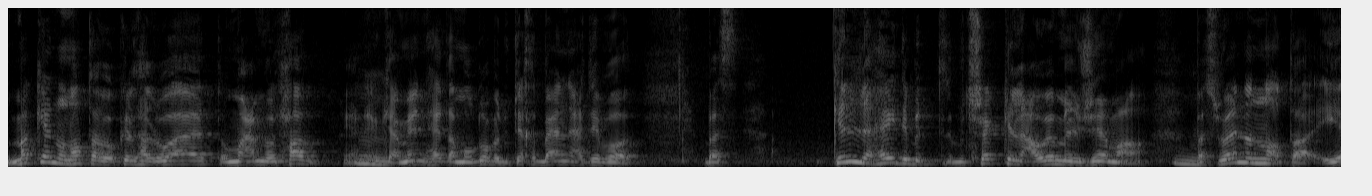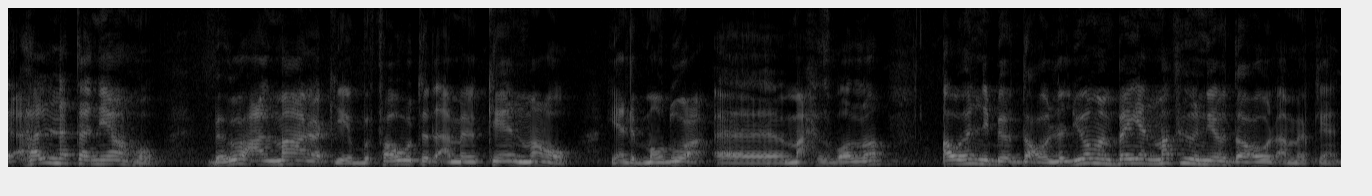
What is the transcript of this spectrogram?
ما كانوا نطروا كل هالوقت وما عملوا الحرب. يعني م. كمان هذا موضوع بده ياخذ بعين الاعتبار. بس كل هيدي بتشكل عوامل الجامعة بس وين النقطة؟ هل نتنياهو بيروح على المعركة بفوت الأمريكان معه؟ يعني بموضوع آه، مع حزب الله أو هن بيرضعوا لليوم مبين ما فيهم يرضعوا الأمريكان.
